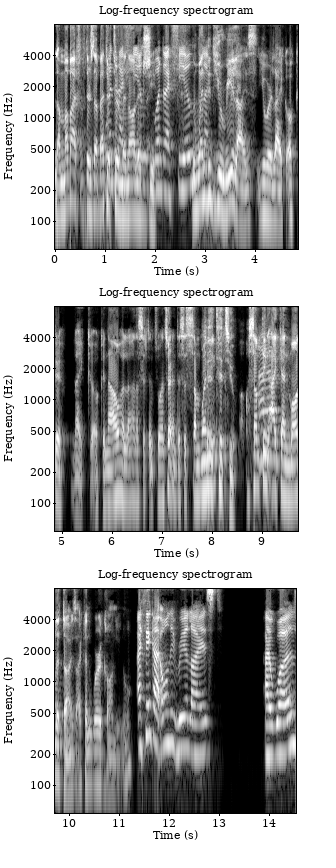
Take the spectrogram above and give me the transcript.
لما ما بعرف if there's a better when did I terminology feel, when did I feel? when like- did you realize you were like okay like okay now هلا أنا صرت influencer and this is When something it hit you. something I Uh, can monetize I can work on you know I think I only realized I was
